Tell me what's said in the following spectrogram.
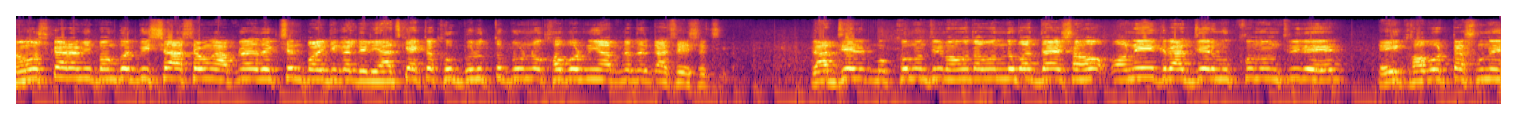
নমস্কার, আমি পঙ্কজ বিশ্বাস এবং আপনারা দেখছেন পলিটিক্যাল ডেলি আজকে একটা খুব গুরুত্বপূর্ণ খবর নিয়ে আপনাদের কাছে এসেছি। রাজ্যের মুখ্যমন্ত্রী মমতা বন্দ্যোপাধ্যায় সহ অনেক রাজ্যের মুখ্যমন্ত্রীদের এই খবরটা শুনে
